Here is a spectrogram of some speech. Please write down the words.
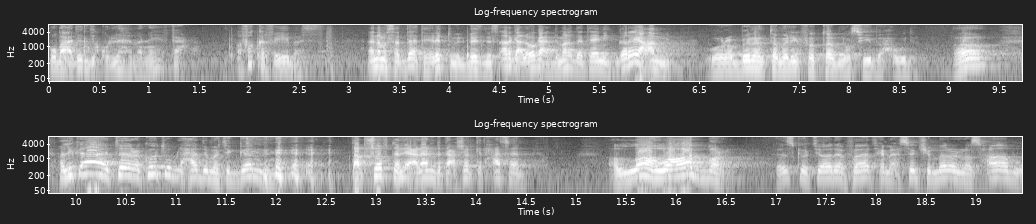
وبعدين دي كلها منافع. أفكر في إيه بس؟ أنا ما صدقت هربت من البيزنس. أرجع لوجع الدماغ ده تاني. جرى يا عمي. وربنا أنت ماليك في الطيب نصيب يا حودة. آه خليك قاعد تقرأ كتب لحد ما تتجنن. طب شفت الإعلان بتاع شركة حسن؟ الله أكبر. اسكت يا ده فتحي ما يحسدش المال لأصحابه.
